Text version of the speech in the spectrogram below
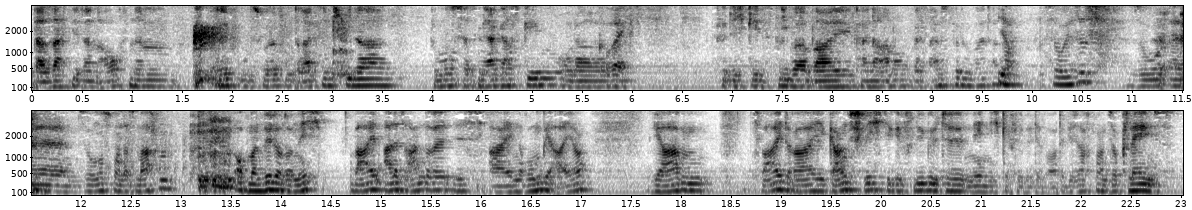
Und Da sagt ihr dann auch einem 11, U12, U13 Spieler, du musst jetzt mehr Gas geben? Oder Korrekt. für dich geht es lieber bei, keine Ahnung, West-Eimsbüttel weiter? Ja, so ist es. So, äh, so muss man das machen, ob man will oder nicht, weil alles andere ist ein Rumgeeier. Wir haben zwei, drei ganz schlichte geflügelte, nee, nicht geflügelte Worte, wie sagt man, so Claims.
